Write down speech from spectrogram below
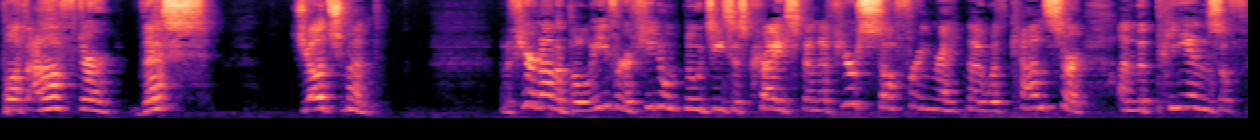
but after this judgment. And if you're not a believer, if you don't know Jesus Christ, and if you're suffering right now with cancer and the pains of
